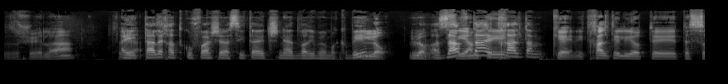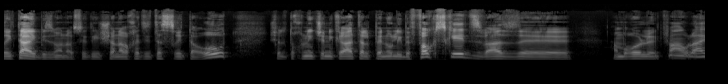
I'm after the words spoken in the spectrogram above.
זו שאלה. הייתה לך תקופה שעשית את שני הדברים במקביל? לא. לא. עזבת, סיימתי- התחלת... כן, התחלתי להיות uh, תסריטאי בזמנו, עשיתי שנה וחצי תסריטאות של תוכנית שנקראה טלפנו לי בפוקס קידס, ואז uh, אמרו לי, תשמע, אולי,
